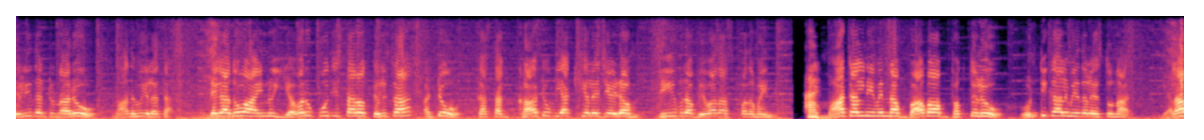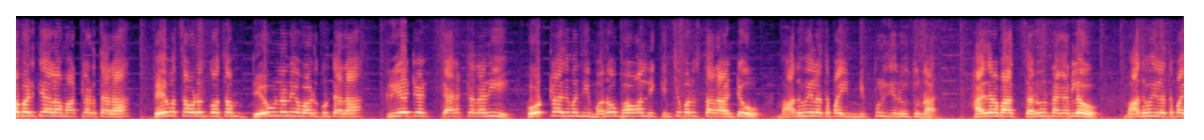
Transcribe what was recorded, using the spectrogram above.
తెలియదంటున్నారు మాధవీలత. అంతేకాదు ఆయన్ను ఎవరు పూజిస్తారో తెలుసా అంటూ కాస్త ఘాటు వ్యాఖ్యలే చేయడం తీవ్ర వివాదాస్పదమైంది. మాటల్ని విన్న బాబా భక్తులు ఒంటికాల మీద లేస్తున్నారు. ఎలా పడితే అలా మాట్లాడతారా? ఫేమస్ అవడం కోసం దేవుళ్ళనే వాడుకుంటారా? క్రియేటెడ్ క్యారెక్టర్ అని కోట్లాది మంది మనోభావాల్ని కించపరుస్తారా అంటూ మాధవీలతపై నిప్పులు జరుగుతున్నారు హైదరాబాద్ సరూర్ నగర్లో మాధవీలతపై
